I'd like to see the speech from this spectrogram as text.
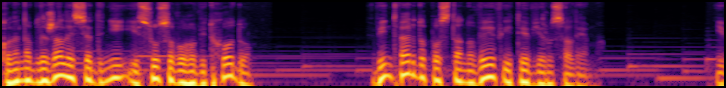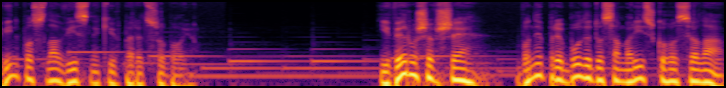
Коли наближалися дні Ісусового відходу, Він твердо постановив іти в Єрусалим, і Він послав вісників перед собою. І, вирушивши, вони прибули до Самарійського села,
